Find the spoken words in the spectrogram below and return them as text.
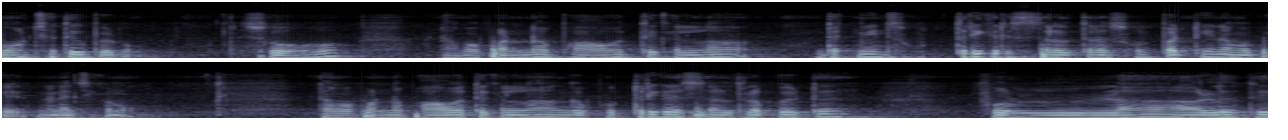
மோட்சத்துக்கு போயிடுவோம். ஸோ நம்ம பண்ண பாவத்துக்கெல்லாம் தட் மீன்ஸ் உத்திரிக்கிற ஸ்தலத்தில் சொல் பற்றி நம்ம போய் நினச்சிக்கணும். நம்ம பண்ண பாவத்துக்கெல்லாம் அங்கே புத்திரிக்கிற ஸ்தலத்தில் போயிட்டு ஃபுல்லாக அழுது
